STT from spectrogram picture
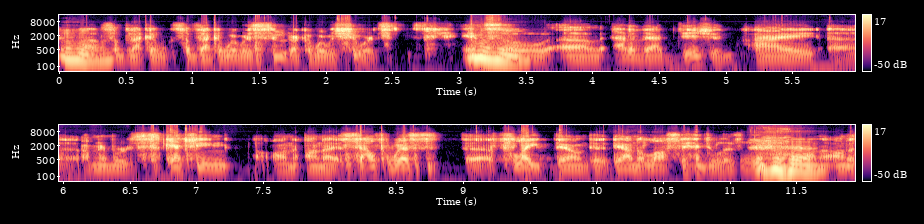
Mm-hmm. Uh, something I could something I could wear with a suit, or I could wear with shorts. And mm-hmm. so, uh, out of that vision, I uh, I remember sketching on on a Southwest uh, flight down to down to Los Angeles on, a, on, a,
